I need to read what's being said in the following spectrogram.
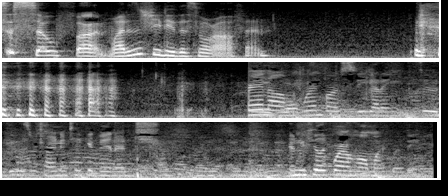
This is so fun. Why doesn't she do this more often? we're in um, we're in varsity getting food because we're trying to take advantage and we feel like we're in a Hallmark movie.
